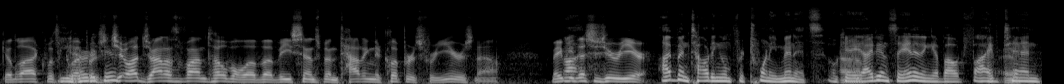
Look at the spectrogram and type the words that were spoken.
Good luck with the You Clippers. here? Jonathan Von Tobel of uh, VSIN's been touting the Clippers for years now. Maybe Uh, this is your year. I've been touting them for 20 minutes, okay? Uh-huh. I didn't say anything about 5, 10,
